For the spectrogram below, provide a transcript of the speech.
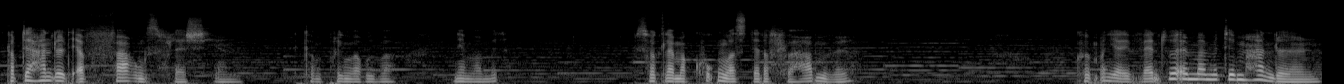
Ich glaube, der handelt Erfahrungsfläschchen. Die können, bringen wir rüber. Nehmen wir mit. Müssen wir gleich mal gucken, was der dafür haben will. Könnte man ja eventuell mal mit dem handeln.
